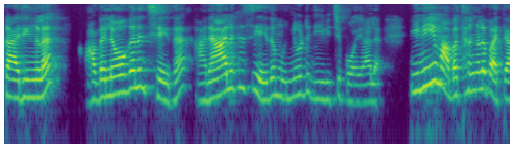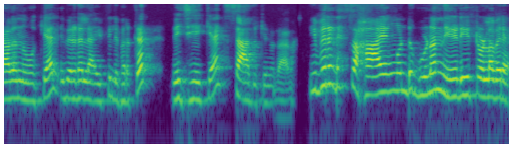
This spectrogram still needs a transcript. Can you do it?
കാര്യങ്ങൾ അവലോകനം ചെയ്ത് അനാലിസിസ് ചെയ്ത് മുന്നോട്ട് ജീവിച്ചു പോയാൽ ഇനിയും അബദ്ധങ്ങൾ പറ്റാതെ നോക്കിയാൽ ഇവരുടെ ലൈഫിൽ ഇവർക്ക് വിജയിക്കാൻ സാധിക്കുന്നതാണ്. ഇവരുടെ സഹായം കൊണ്ട് ഗുണം നേടിയിട്ടുള്ളവര്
